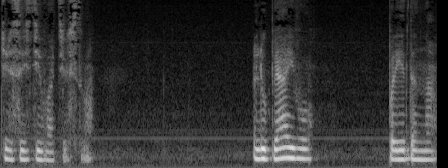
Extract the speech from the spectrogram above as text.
через издевательство. Любя его преданно,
